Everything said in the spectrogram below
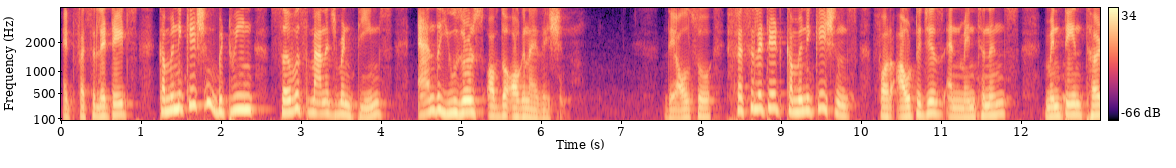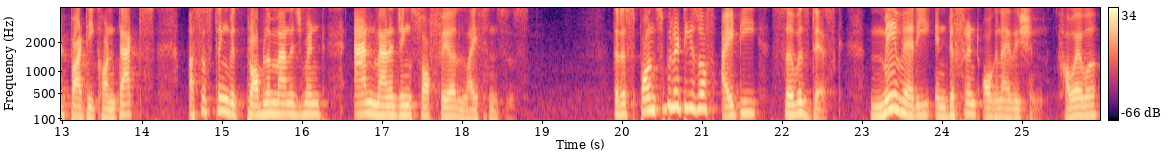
It facilitates communication between service management teams and the users of the organization. They also facilitate communications for outages and maintenance, maintain third party contacts, assisting with problem management, and managing software licenses. The responsibilities of IT service desk may vary in different organization. However,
